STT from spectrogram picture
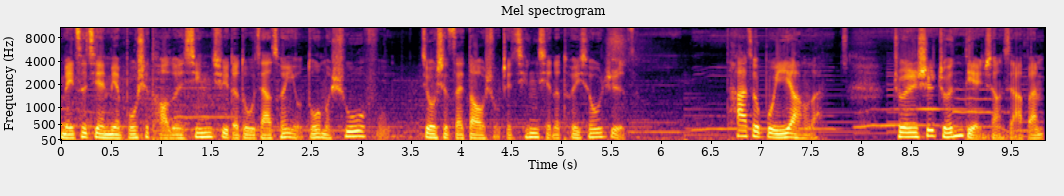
每次见面不是讨论新去的度假村有多么舒服，就是在倒数着清闲的退休日子。他就不一样了，准时准点上下班，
